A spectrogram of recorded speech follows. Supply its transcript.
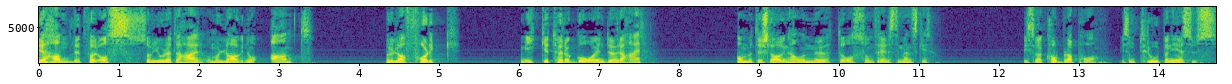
Det handlet for oss som gjorde dette her, om å lage noe annet. For å la folk som ikke tør å gå inn døra her, komme til Slagenhallen og møte oss som frelste mennesker. Vi som er kobla på, vi som tror på en Jesus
